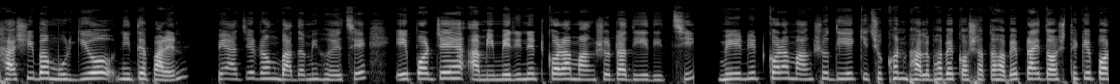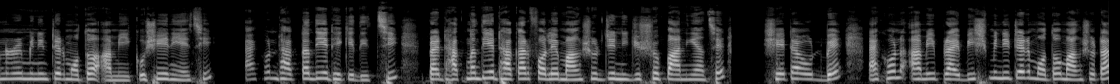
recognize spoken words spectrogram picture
খাসি বা মুরগিও নিতে পারেন। পেঁয়াজের রং বাদামি হয়েছে। এই পর্যায়ে আমি মেরিনেট করা মাংসটা দিয়ে দিচ্ছি। মেরিনেট করা মাংস দিয়ে কিছুক্ষণ ভালোভাবে কষাতে হবে। প্রায় দশ থেকে পনেরো মিনিটের মতো আমি কষিয়ে নিয়েছি। এখন ঢাকনা দিয়ে ঢেকে দিচ্ছি। প্রায় ঢাকনা দিয়ে ঢাকার ফলে মাংসর যে নিজস্ব পানি আছে, সেটা উঠবে। এখন আমি প্রায় বিশ মিনিটের মতো মাংসটা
